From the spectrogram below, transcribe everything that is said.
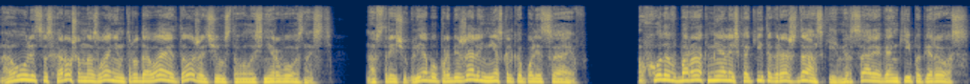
На улице с хорошим названием «Трудовая» тоже чувствовалась нервозность. Навстречу Глебу пробежали несколько полицаев. У входа в барак мялись какие-то гражданские, мерцали огоньки папирос.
